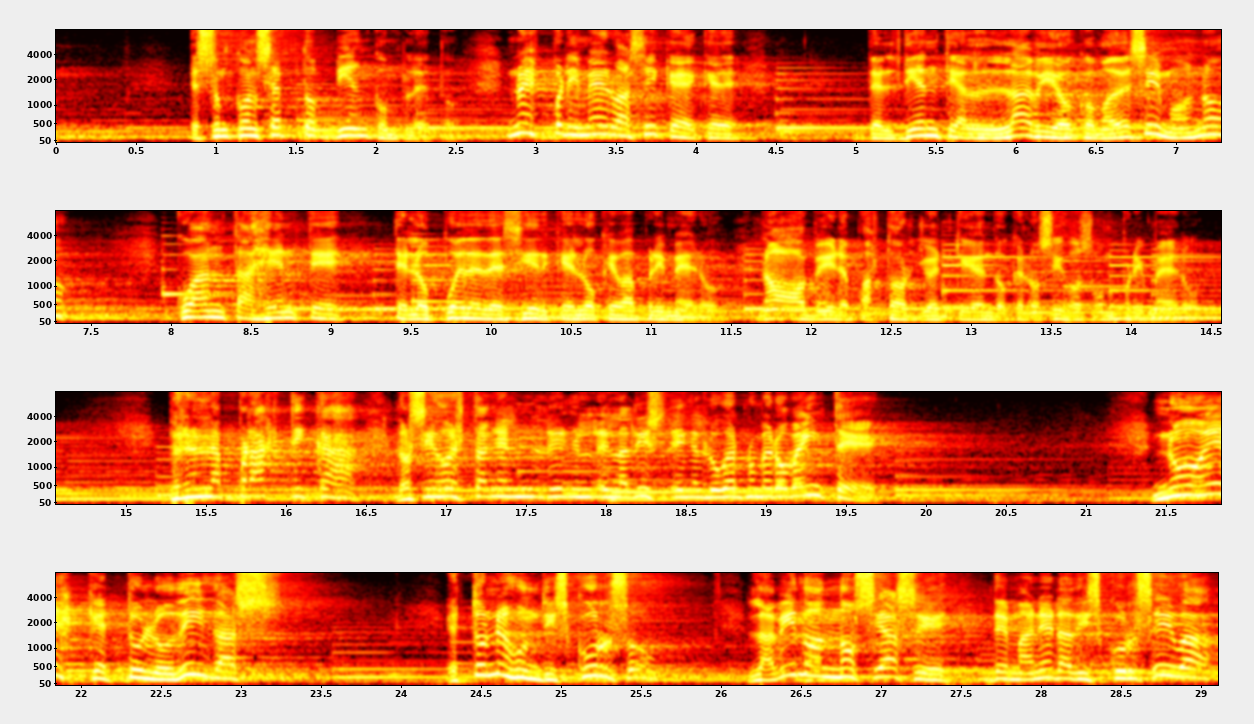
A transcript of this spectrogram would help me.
Es un concepto bien completo. No es primero así que, que del diente al labio, como decimos, ¿no? ¿Cuánta gente te lo puede decir que es lo que va primero? No, mire, pastor, yo entiendo que los hijos son primero. Pero en la práctica, los hijos están en, el lugar número 20. No es que tú lo digas. Esto no es un discurso. La vida no se hace de manera discursiva,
